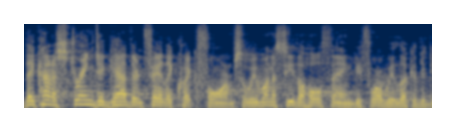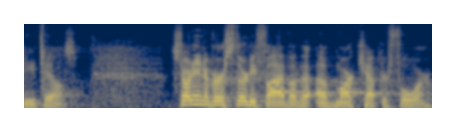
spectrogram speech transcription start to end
they kind of string together in fairly quick form. So we want to see the whole thing before we look at the details. Starting in verse 35 of, of Mark chapter 4.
